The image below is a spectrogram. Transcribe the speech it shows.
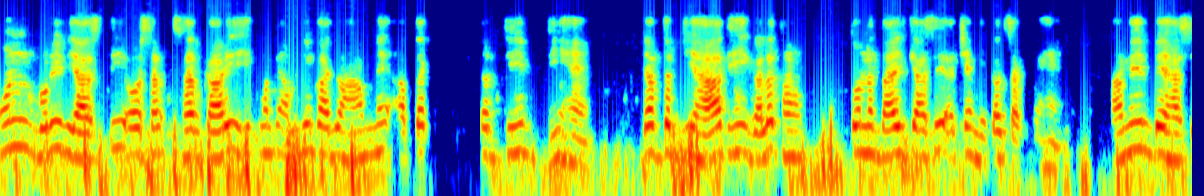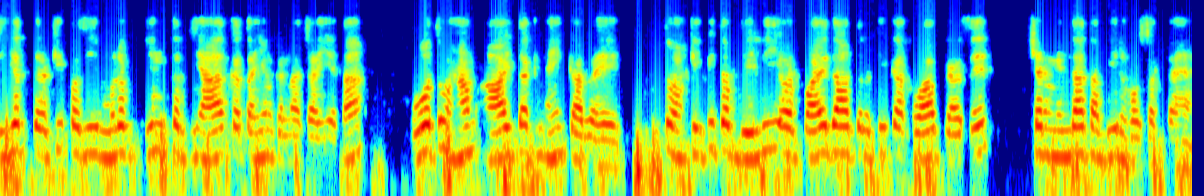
उन बुरी रियासती और सर, सरकारी हमत अमलियों का जो हमने अब तक तरतीब दी हैं जब तरजीहत ही गलत हों तो नतज कैसे अच्छे निकल सकते हैं? हमें बेहसीत तरक्की पसी मुल्क जिन तरजीहत का तयन करना चाहिए था वो तो हम आज तक नहीं कर रहे। तो हकीकी तब्दीली और पायदार तरक्की का ख्वाब कैसे शर्मिंदा तब्दील हो सकता है?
